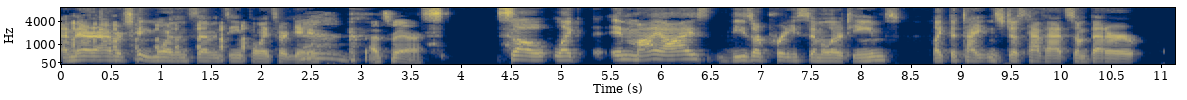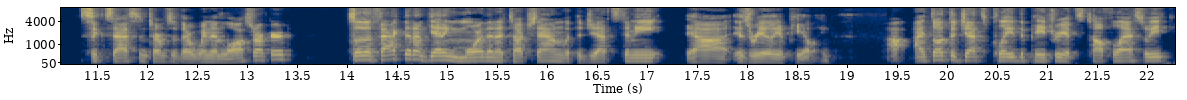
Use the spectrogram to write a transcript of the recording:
and they're averaging more than 17 points per game. That's fair. So, like, in my eyes, these are pretty similar teams. Like, the Titans just have had some better success in terms of their win and loss record. So the fact that I'm getting more than a touchdown with the Jets to me uh, is really appealing. Uh, I thought the Jets played the Patriots tough last week.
